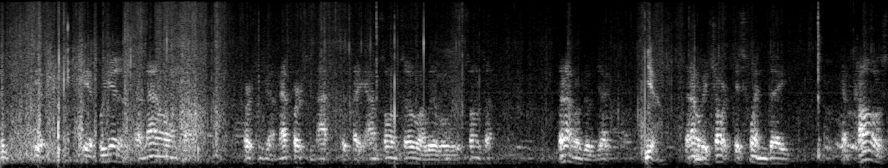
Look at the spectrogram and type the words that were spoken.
If, if we get a, a nine-one call, person gun, that person, I says, hey, I'm so-and-so, I live over at so-and-so, they're not gonna go to jail. Yeah. They're not gonna be charged. It's when they have caused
